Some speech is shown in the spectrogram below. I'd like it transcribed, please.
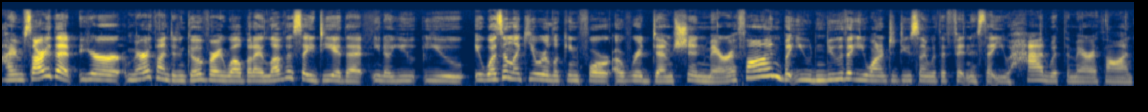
I'm sorry that your marathon didn't go very well, but I love this idea that, you know, you you it wasn't like you were looking for a redemption marathon, but you knew that you wanted to do something with the fitness that you had with the marathon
